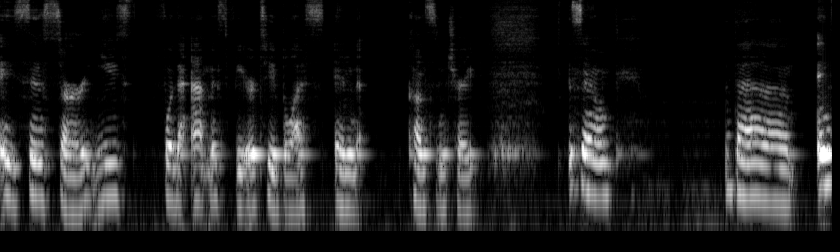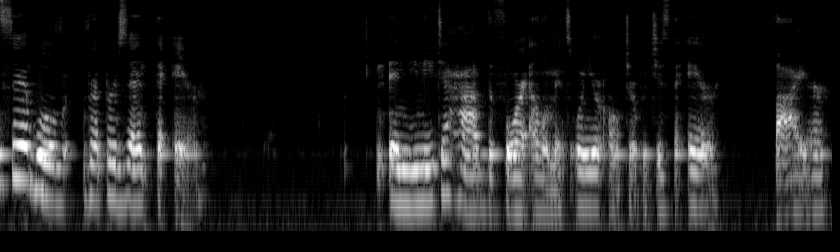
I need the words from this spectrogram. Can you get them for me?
a censer used for the atmosphere to bless and concentrate. So, the incense will represent the air. And you need to have the four elements on your altar, which is the air, fire,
